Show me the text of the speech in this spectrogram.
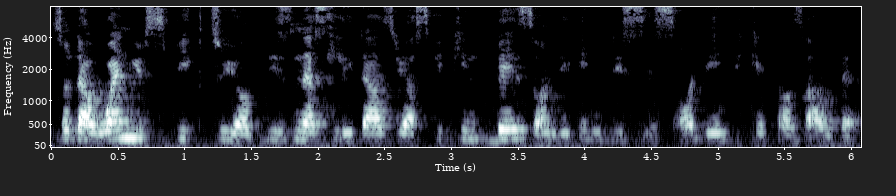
so that when you speak to your business leaders you are speaking based on the indices or the indicators out there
